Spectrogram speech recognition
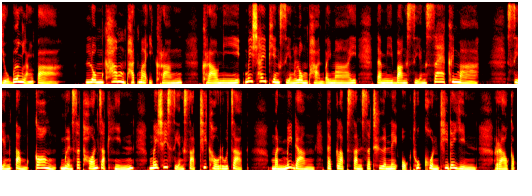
อยู่เบื้องหลังป่า ลมค่ำพัดมาอีกครั้ง คราวนี้ไม่ใช่เพียงเสียงลมผ่านใบไม้ แต่มีบางเสียงแทรกขึ้นมา เสียงต่ำก้องเหมือนสะท้อนจากหิน ไม่ใช่เสียงสัตว์ที่เขารู้จัก มันไม่ดังแต่กลับสั่นสะเทือนในอกทุกคนที่ได้ยิน ราวกับ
